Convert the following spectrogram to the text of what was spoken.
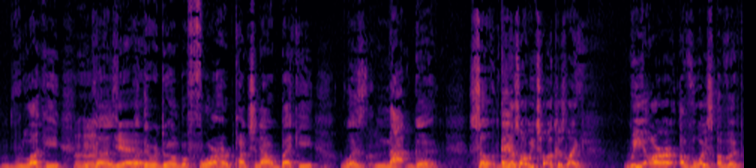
lucky because Mm-hmm. Yeah. what they were doing before her punching out Becky was not good. So they, and that's why we talk because like we are a voice of a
